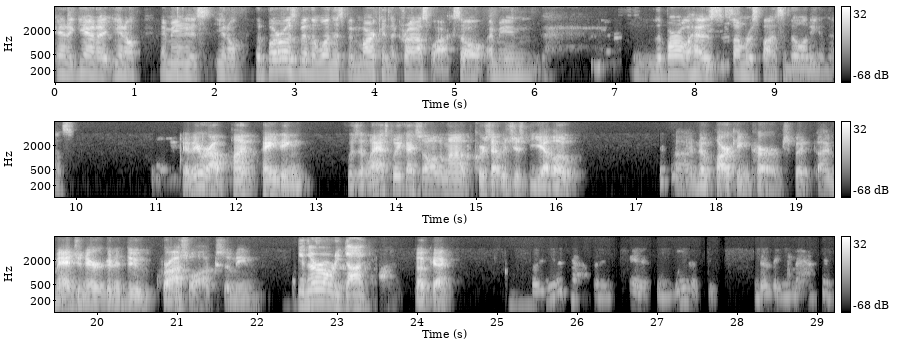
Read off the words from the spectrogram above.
and again, I, you know, I mean, it's, you know, the borough's been the one that's been marking the crosswalk. So, I mean, the borough has some responsibility in this. Yeah, they were out painting, was it last week I saw them out? Of course, that was just yellow. Uh, no parking curbs, but I imagine they're gonna do crosswalks. I mean, Yeah, they're already done. okay. But it is happening and it's in unity. There's a massive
